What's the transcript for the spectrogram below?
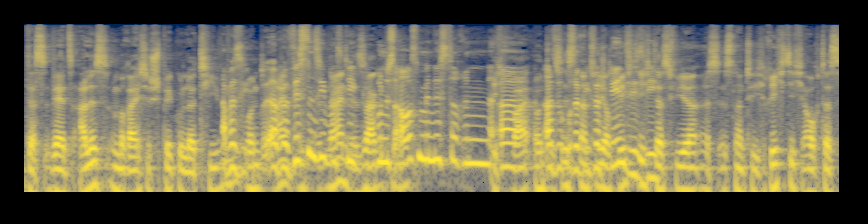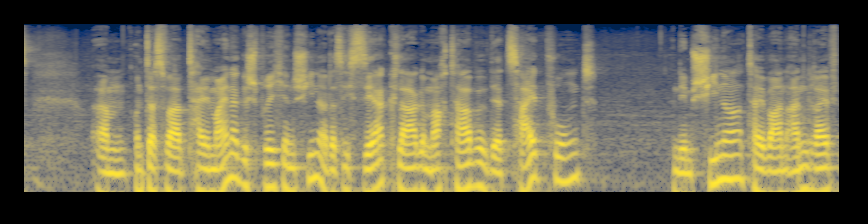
das wäre jetzt alles im Bereich des Spekulativen. Aber, Sie, und, aber nein, wissen Sie, was nein, die Bundesaußenministerin, ich, äh, und also, es ist natürlich auch wichtig, Sie? dass wir, es ist natürlich richtig auch, dass, ähm, und das war Teil meiner Gespräche in China, dass ich sehr klar gemacht habe, der Zeitpunkt, in dem China Taiwan angreift,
